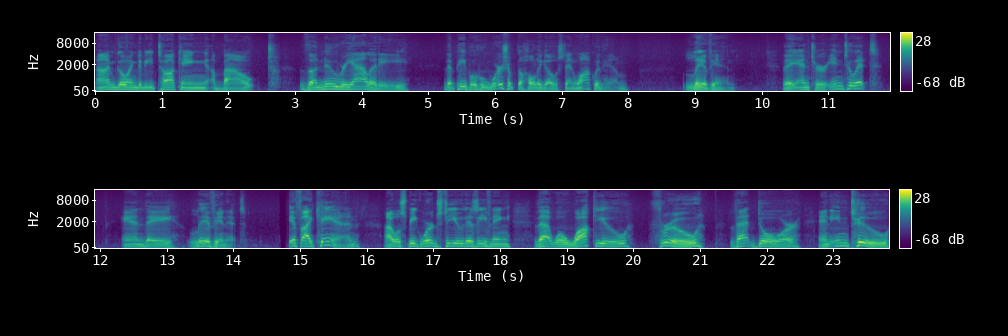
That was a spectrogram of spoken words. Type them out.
I'm going to be talking about the new reality that people who worship the Holy Ghost and walk with him live in. They enter into it and they live in it if I can I will speak words to you this evening that will walk you through that door and into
